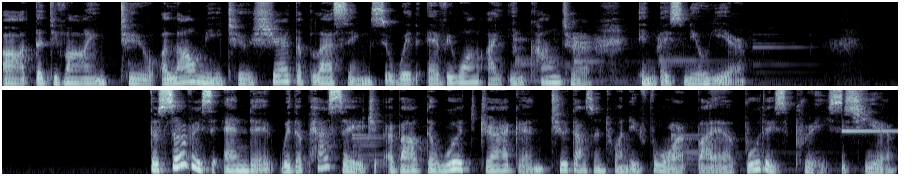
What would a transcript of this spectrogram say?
uh, the divine to allow me to share the blessings with everyone I encounter in this new year. The service ended with a passage about the Wood Dragon 2024 by a Buddhist priest this year.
